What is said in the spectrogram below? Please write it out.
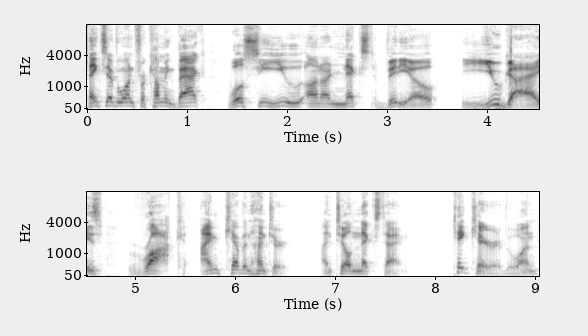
Thanks everyone for coming back. We'll see you on our next video. You guys rock. I'm Kevin Hunter. Until next time, take care, everyone.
